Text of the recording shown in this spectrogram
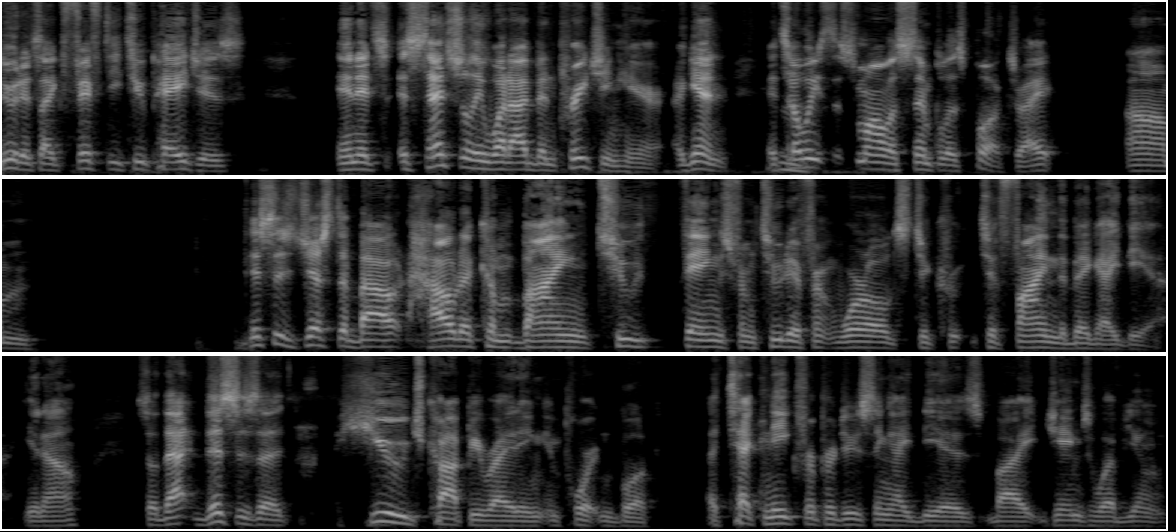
Dude, it's like 52 pages. And it's essentially what I've been preaching here. Again, it's mm. always the smallest, simplest books, right? Um, this is just about how to combine two things from two different worlds to to find the big idea you know so that this is a huge copywriting important book a technique for producing ideas by james webb young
